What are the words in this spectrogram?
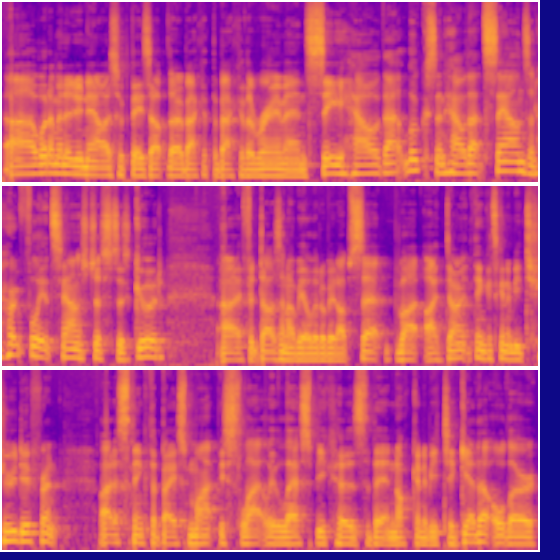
Uh, what I'm going to do now is hook these up though back at the back of the room and see how that looks and how that sounds, and hopefully it sounds just as good. Uh, if it doesn't, I'll be a little bit upset, but I don't think it's going to be too different. I just think the bass might be slightly less because they're not going to be together, although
